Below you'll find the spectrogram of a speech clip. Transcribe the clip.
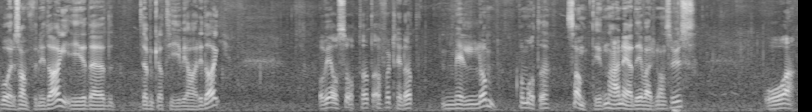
våre samfunn i dag, i det demokratiet vi har i dag. Og vi er også opptatt av å fortelle at mellom på en måte samtiden her nede i Wergelands hus og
